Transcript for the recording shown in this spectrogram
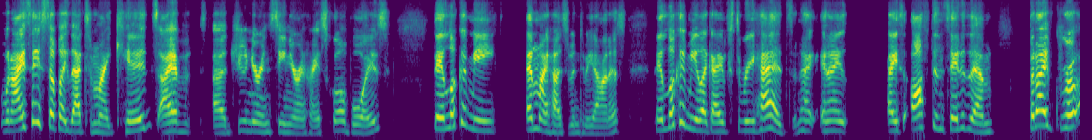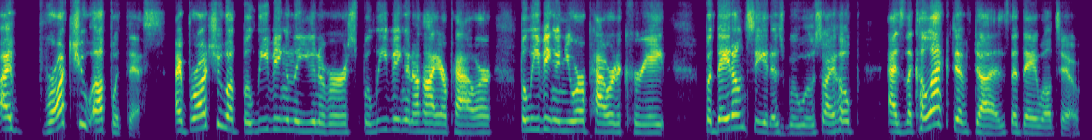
when I say stuff like that to my kids, I have a junior and senior in high school boys. They look at me and my husband, to be honest, they look at me like I have three heads, and I and I I often say to them, "But I've grow I've brought you up with this. I brought you up believing in the universe, believing in a higher power, believing in your power to create." But they don't see it as woo woo. So I hope, as the collective does, that they will too.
